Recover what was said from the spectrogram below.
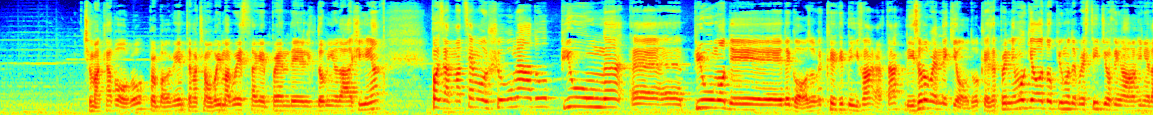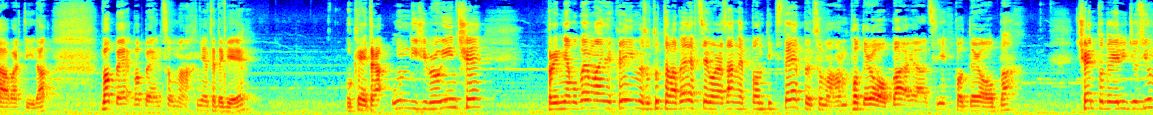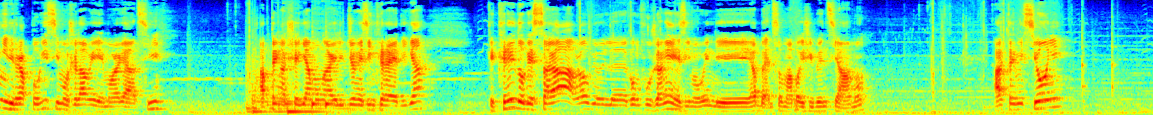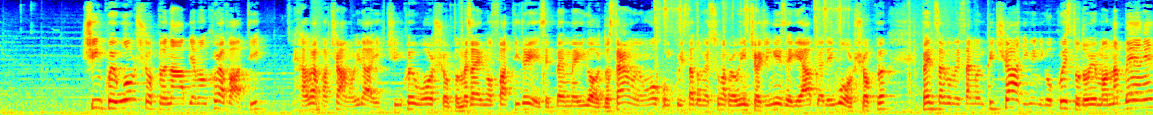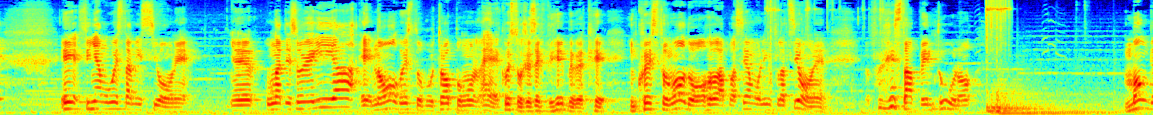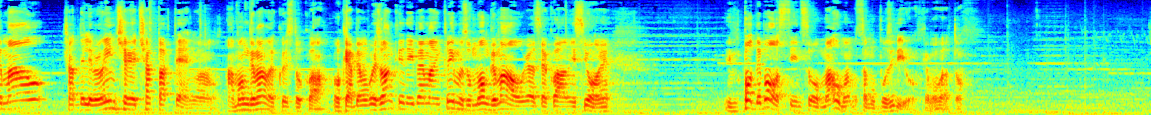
Ci manca poco. Probabilmente facciamo prima questa che prende il dominio della Cina. Poi se ammazziamo lo shogunato più, un, eh, più uno de, de coso. Che, che, devi fare in realtà? Devi solo prendere Kyoto. Ok, se prendiamo Kyoto più uno di prestigio fino alla fine della partita. Vabbè, vabbè, insomma, niente di che. Ok, tra 11 province prendiamo permanent claim su tutta la Persia, Khorasan e Pontic Step, insomma, un po' di roba, ragazzi, un po' di roba. 100 dei religiosi uniti tra pochissimo ce l'avremo, ragazzi. Appena scegliamo una religione sincretica, che credo che sarà proprio il confucianesimo, quindi vabbè, insomma, poi ci pensiamo. Altre missioni? 5 workshop non abbiamo ancora fatti? Allora facciamoli, dai, 5 workshop, mi sa che ne ho fatti 3 se ben mi ricordo. Strano che non ho conquistato nessuna provincia cinese che abbia dei workshop. Pensa come stanno impicciati, quindi con questo dovremmo andare bene. E finiamo questa missione. Eh, una tesoreria e no, questo purtroppo non, eh, questo ci servirebbe perché in questo modo abbassiamo l'inflazione. Sta a 21. Mong Mao C'ha delle province che ci appartengono. Ah, Mong Mao è questo qua. Ok, abbiamo preso anche dei permanent claim su Mong Mao grazie a quella missione. Un po' dei posti, insomma. Oh, ma stiamo positivo. Che abbiamo fatto?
